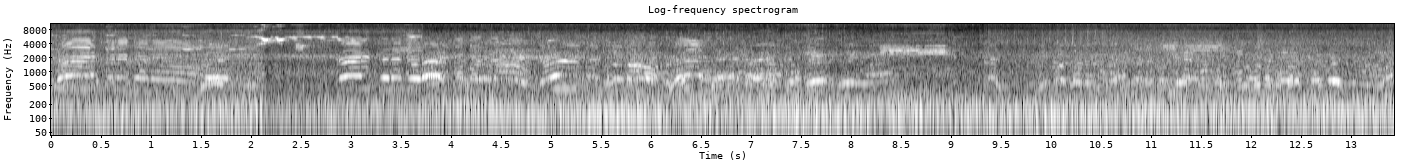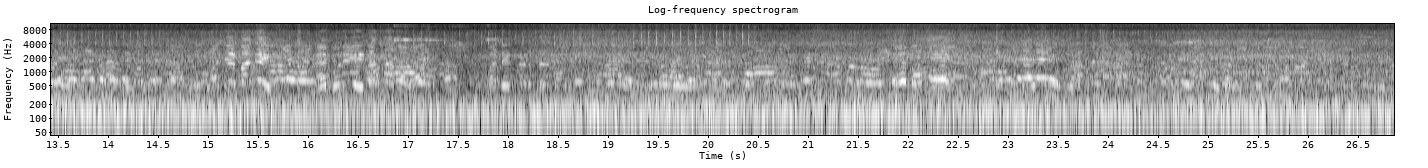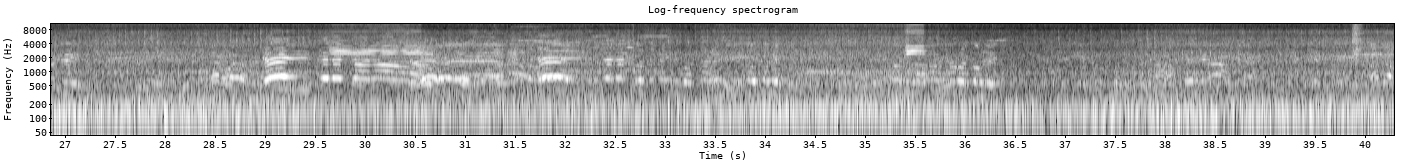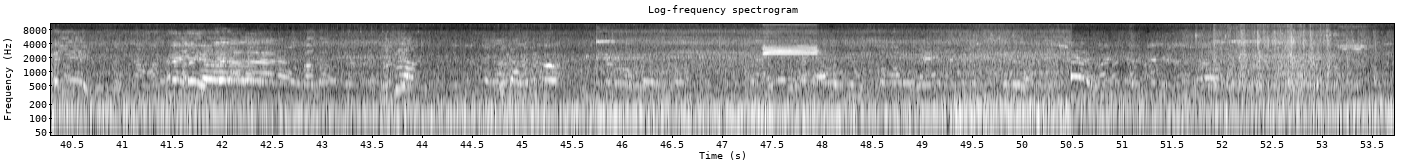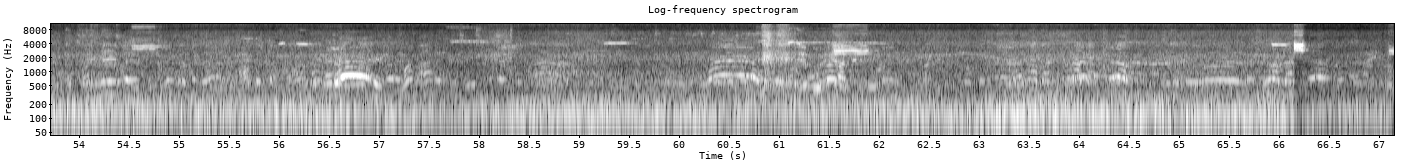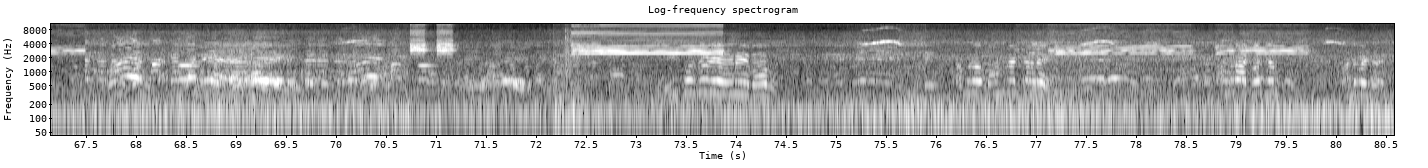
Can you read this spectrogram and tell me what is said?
జై తెలంగాణ జై తెలంగాణ బండి బండి ఏ గురి ఎక్కడ బండి ఎక్కడ జై తెలంగాణ బాబు తమ్ముడు బంద్ పెట్టాలి. తమ్ముడా కొంచెం బంద్ పెట్టాలి.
